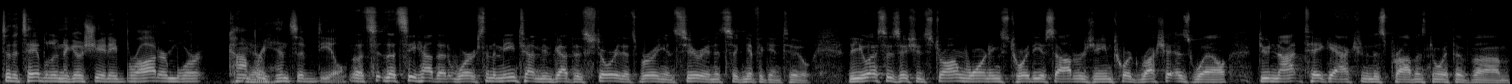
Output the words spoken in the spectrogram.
to the table to negotiate a broader, more comprehensive yeah. deal. Let's let's see how that works. In the meantime, you've got this story that's brewing in Syria, and it's significant too. The U.S. has issued strong warnings toward the Assad regime, toward Russia as well. Do not take action in this province north of um,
